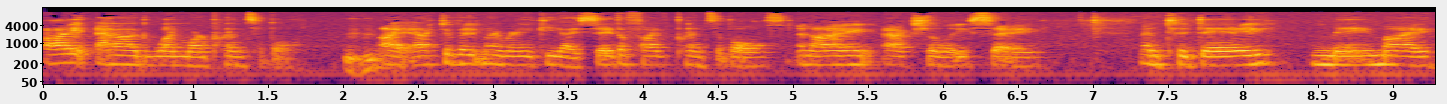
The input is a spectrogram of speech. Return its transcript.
I add one more principle. Mm-hmm. I activate my Reiki, I say the five principles, and I actually say, and today may my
